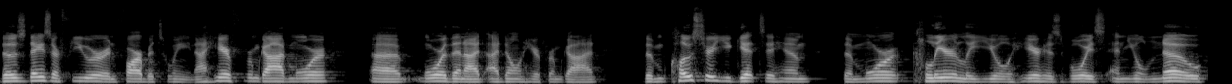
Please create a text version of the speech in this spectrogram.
those days are fewer and far between. I hear from God more uh, more than I, I don't hear from God. The closer you get to Him, the more clearly you'll hear His voice, and you'll know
